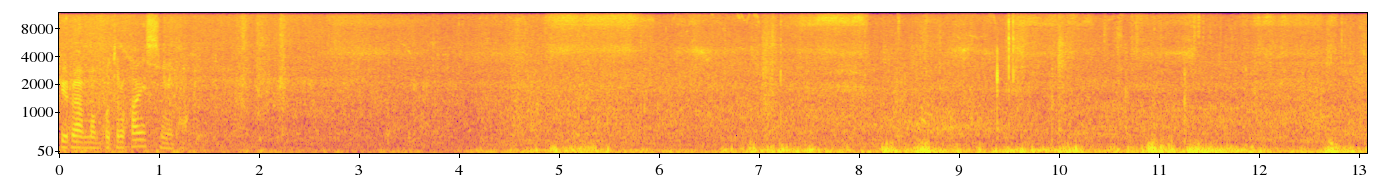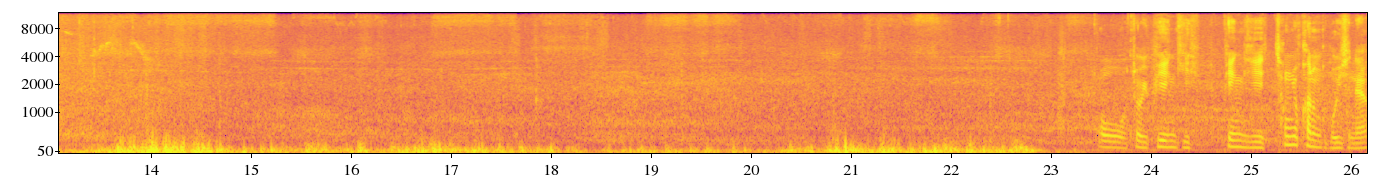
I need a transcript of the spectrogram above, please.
뷰를 한번 보도록 하겠습니다. 오 저기 비행기 비행기 착륙하는 거 보이시나요?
